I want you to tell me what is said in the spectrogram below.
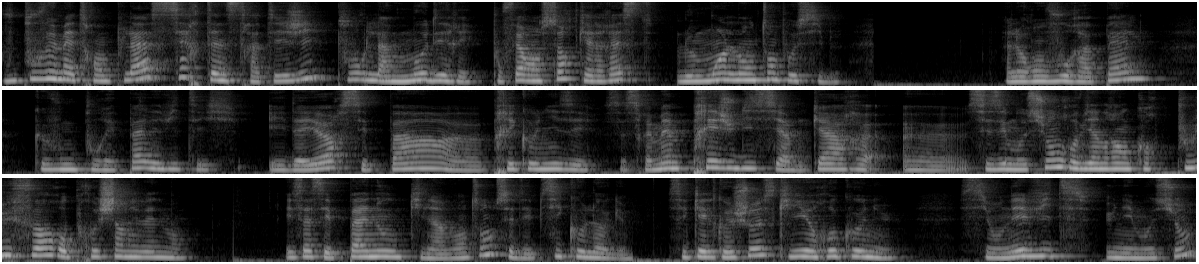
vous pouvez mettre en place certaines stratégies pour la modérer, pour faire en sorte qu'elle reste le moins longtemps possible. Alors on vous rappelle que vous ne pourrez pas l'éviter. Et d'ailleurs, c'est pas euh, préconisé, ce serait même préjudiciable, car euh, ces émotions reviendraient encore plus fort au prochain événement. Et ça, c'est pas nous qui l'inventons, c'est des psychologues. C'est quelque chose qui est reconnu. Si on évite une émotion,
